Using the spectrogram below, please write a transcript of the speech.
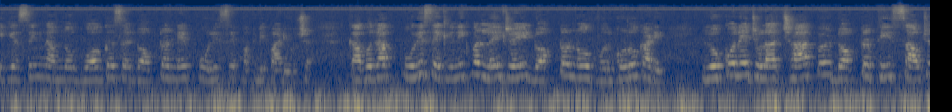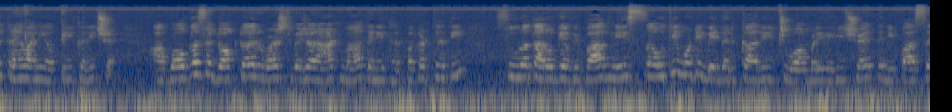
એ કે સિંહ નામનો બોગસ ડોક્ટરને પોલીસે પકડી પાડ્યો છે. કાપોદ્રા પોલીસે ક્લિનિક પર લઈ જઈ ડોક્ટરનો વરઘોડો કાઢી લોકોને જોલાછાપ ડોક્ટરથી સાવચેત રહેવાની અપીલ કરી છે. આ બોગસ ડોક્ટર વર્ષ બે હજાર આઠમાં તેની ધરપકડ થઈ હતી. સુરત આરોગ્ય વિભાગની સૌથી મોટી બેદરકારી જોવા મળી રહી છે. તેની પાસે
